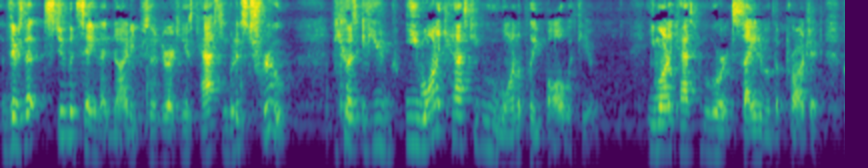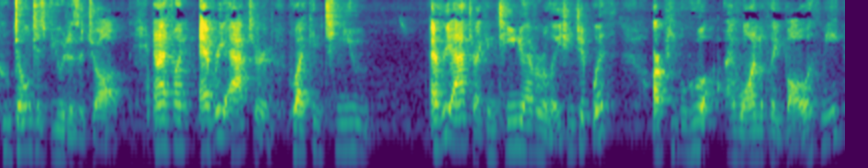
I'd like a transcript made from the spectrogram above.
there's that stupid saying that 90% of directing is casting, but it's true because if you you want to cast people who want to play ball with you, you want to cast people who are excited about the project, who don't just view it as a job. And I find every actor who I continue, every actor I continue to have a relationship with are people who have wanted to play ball with me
